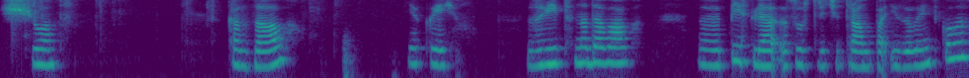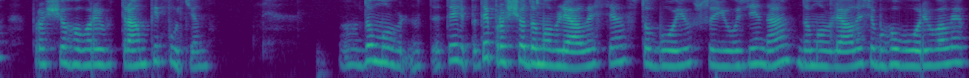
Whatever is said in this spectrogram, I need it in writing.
Що казав, який звіт надавав е, після зустрічі Трампа і Зеленського, про що говорив Трамп і Путін. Е, Домов... Те, те, про що домовлялися з тобою в Союзі, да? домовлялися, обговорювали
